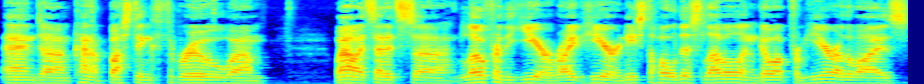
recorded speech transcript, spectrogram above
and um, kind of busting through. Um, wow, it's at its uh, low for the year right here. It needs to hold this level and go up from here. Otherwise,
